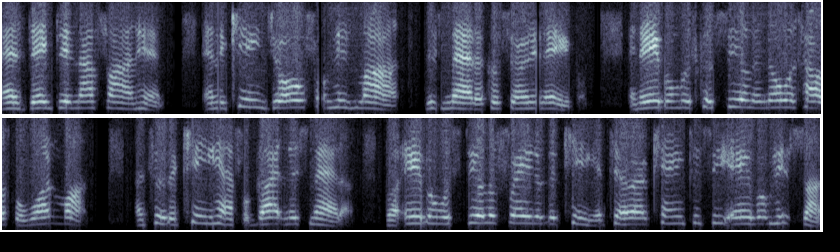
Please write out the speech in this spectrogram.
as they did not find him. And the king drove from his mind this matter concerning Abram. And Abram was concealed in Noah's house for one month until the king had forgotten this matter. But Abram was still afraid of the king, and Terah came to see Abram his son,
